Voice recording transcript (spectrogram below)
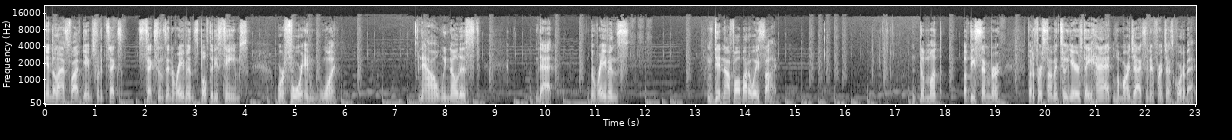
in the last five games for the Tex- Texans and the Ravens, both of these teams were four and one. Now we noticed that the Ravens did not fall by the wayside the month of December, for the first time in two years, they had Lamar Jackson, their franchise quarterback.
